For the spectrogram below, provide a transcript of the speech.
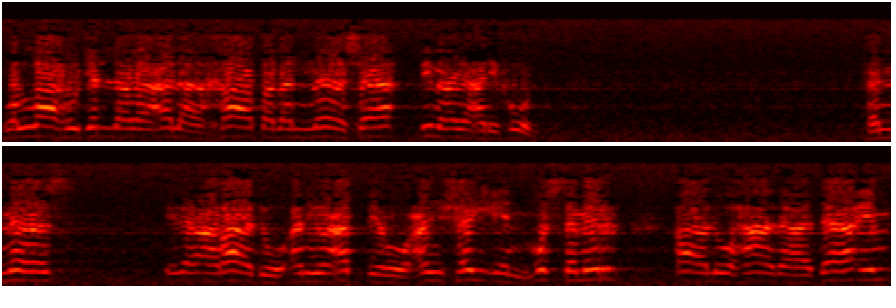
والله جل وعلا خاطب الناس بما يعرفون. فالناس إذا أرادوا أن يعبروا عن شيء مستمر قالوا هذا دائم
